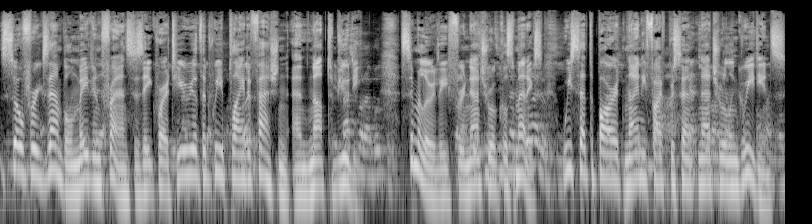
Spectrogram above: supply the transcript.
So, for example, Made in France is a criteria that we apply to fashion and not to beauty. Similarly, for natural cosmetics, we set the bar at 95% natural ingredients.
